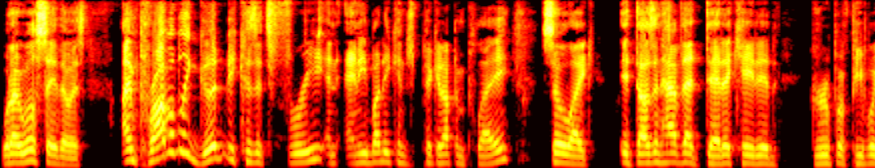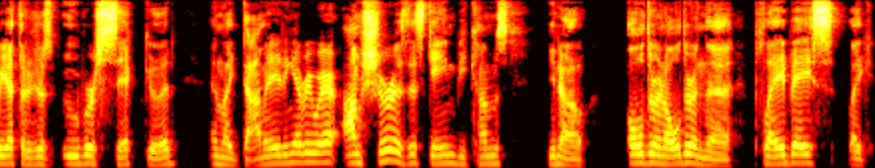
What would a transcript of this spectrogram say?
What I will say though is I'm probably good because it's free and anybody can just pick it up and play. So like it doesn't have that dedicated group of people yet that are just uber sick good and like dominating everywhere. I'm sure as this game becomes, you know, older and older and the play base like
